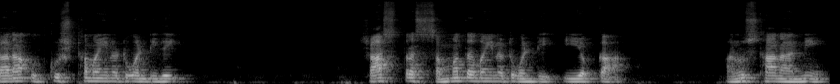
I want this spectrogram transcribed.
చాలా ఉత్కృష్టమైనటువంటిది. శాస్త్ర సమ్మతమైనటువంటి ఈ యొక్క అనుష్ఠానాన్ని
